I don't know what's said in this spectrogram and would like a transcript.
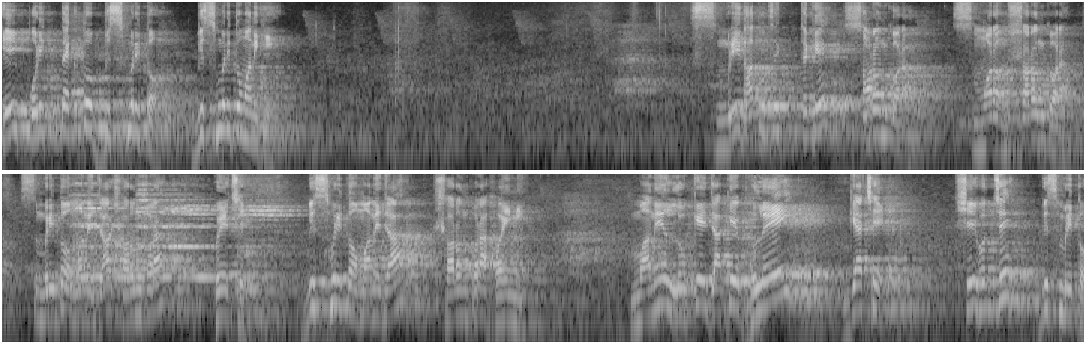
এই পরিত্যক্ত বিস্মৃত বিস্মৃত মানে কি? স্মৃ ধাতু থেকে স্মরণ করা, স্মরণ স্মরণ করা। স্মৃত মানে যা স্মরণ করা হয়েছে। বিস্মৃত মানে যা স্মরণ করা হয়নি। মানে লোকে যাকে ভুলেই গেছে। সেই হচ্ছে বিস্মৃত।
